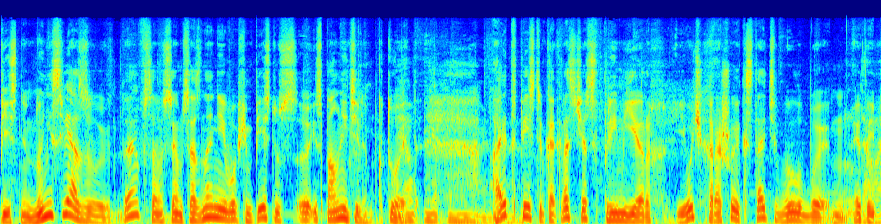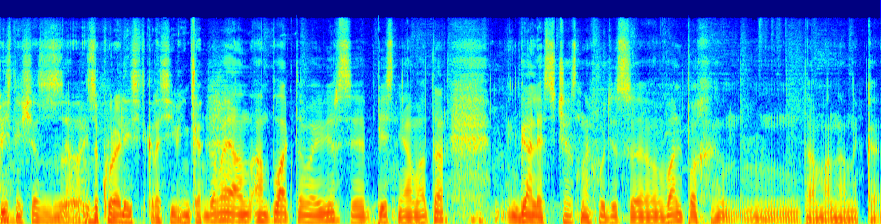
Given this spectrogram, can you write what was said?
песни, но не связывают, да, в своем сознании, в общем, песню с э, исполнителем. Кто я, это? Я понимаю, а да. эта песня как раз сейчас в премьерах. И очень хорошо, и, кстати, было бы ну, этой песней сейчас давай. закуролесить красивенько. Давай ан- анплактовая версия песни «Аватар». Галя сейчас находится в Альпах. Там она... Ну, То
